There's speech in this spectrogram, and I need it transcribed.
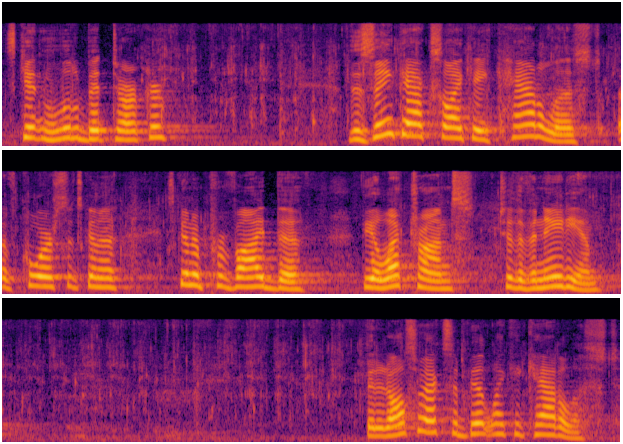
It's getting a little bit darker. The zinc acts like a catalyst. Of course, it's going to it's going to provide the, the electrons to the vanadium. But it also acts a bit like a catalyst.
